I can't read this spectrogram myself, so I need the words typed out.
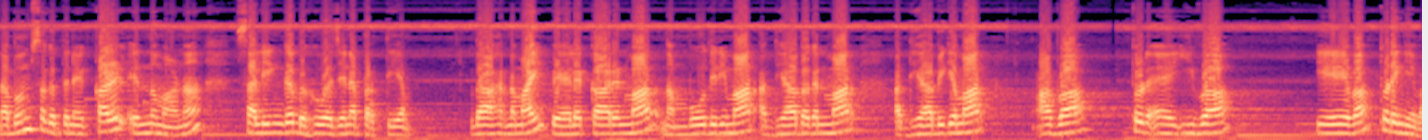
നപുംസകത്തിന് കൾ എന്നുമാണ് സലിംഗ ബഹുവചന പ്രത്യയം. ഉദാഹരണമായി വേലക്കാരന്മാർ നമ്പൂതിരിമാർ അധ്യാപകന്മാർ അധ്യാപികമാർ അവ ഇവ ഏവ തുടങ്ങിയവ.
